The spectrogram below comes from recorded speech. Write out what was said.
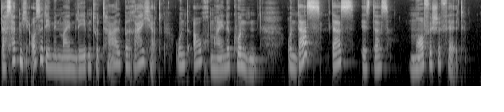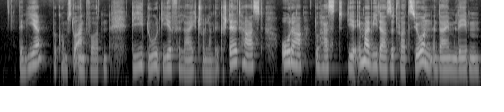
das hat mich außerdem in meinem Leben total bereichert und auch meine Kunden. Und das, das ist das morphische Feld. Denn hier bekommst du Antworten, die du dir vielleicht schon lange gestellt hast oder du hast dir immer wieder Situationen in deinem Leben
